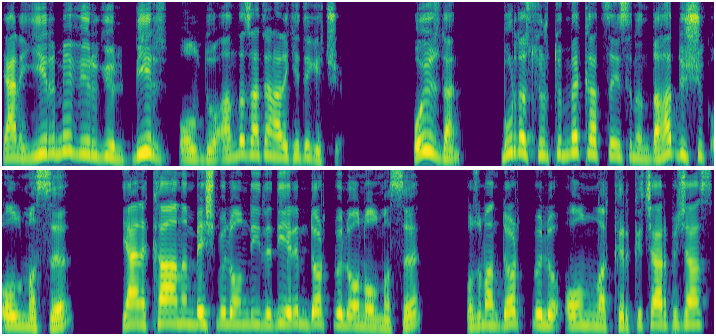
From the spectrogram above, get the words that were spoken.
Yani 20,1 olduğu anda zaten harekete geçiyor. O yüzden burada sürtünme katsayısının daha düşük olması yani K'nın 5 bölü 10 değil de diyelim 4 bölü 10 olması. O zaman 4 bölü 10 ile 40'ı çarpacağız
